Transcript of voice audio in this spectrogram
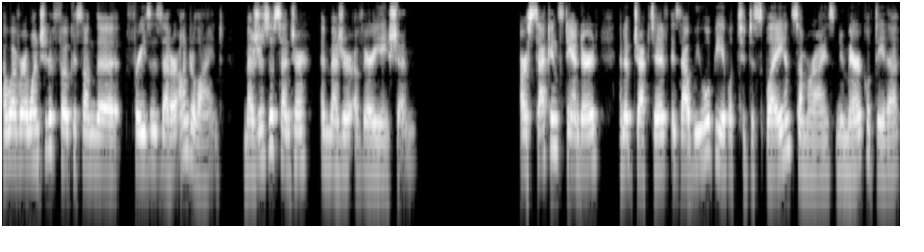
However, I want you to focus on the phrases that are underlined, measures of center and measure of variation. Our second standard and objective is that we will be able to display and summarize numerical data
